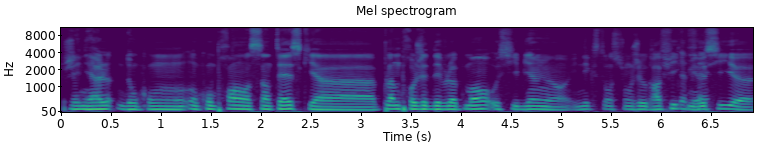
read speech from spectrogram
Génial. Donc on, on comprend en synthèse qu'il y a plein de projets de développement, aussi bien une, une extension géographique, mais aussi euh,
